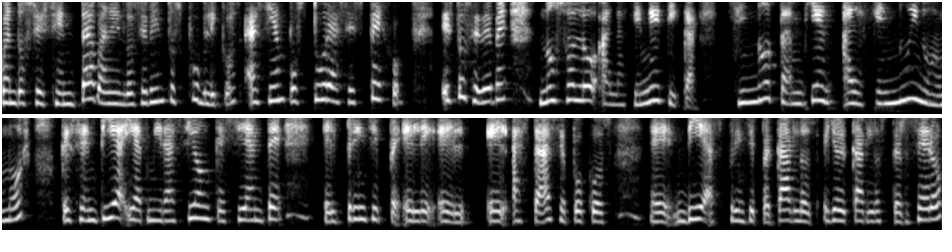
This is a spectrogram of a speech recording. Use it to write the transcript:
cuando se sentaban en los eventos públicos, hacían posturas espejo. Esto se debe no solo a la genética, sino también al genuino amor que sentía y admiración que siente el príncipe, el, hasta hace pocos eh, días, príncipe Carlos, yo y Carlos III,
